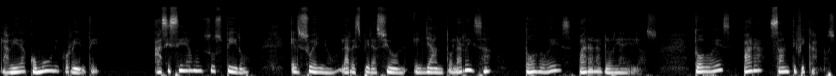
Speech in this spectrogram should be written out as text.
la vida común y corriente, así sea un suspiro, el sueño, la respiración, el llanto, la risa, todo es para la gloria de Dios todo es para santificarnos.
